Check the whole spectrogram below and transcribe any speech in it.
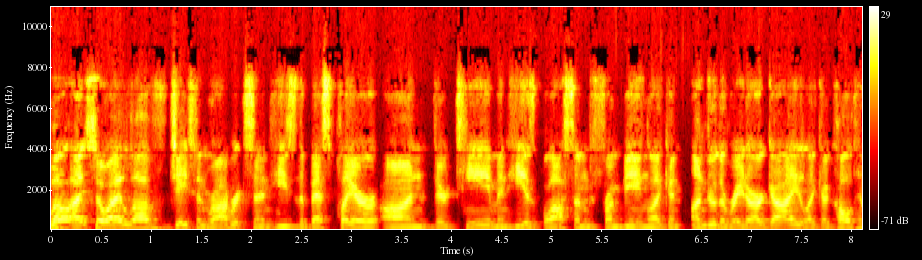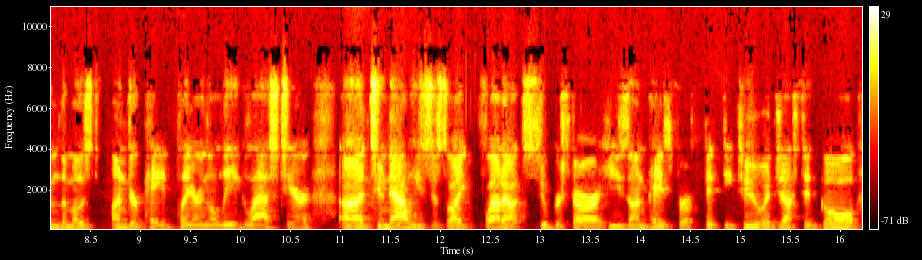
Well, I, so I love Jason Robertson. He's the best player on their team, and he has blossomed from being like an under the radar guy. Like I called him the most underpaid player in the league last year, uh, to now he's just like flat out superstar. He's on pace for a 52 adjusted goal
